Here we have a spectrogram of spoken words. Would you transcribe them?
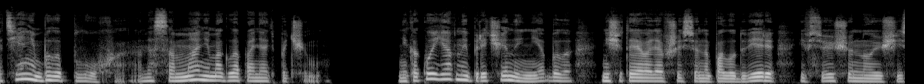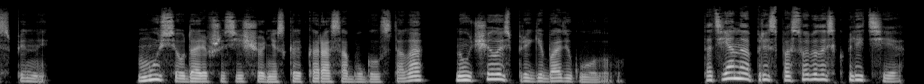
А Татьяне было плохо, она сама не могла понять, почему. Никакой явной причины не было, не считая валявшейся на полу двери и все еще ноющей спины. Муся, ударившись еще несколько раз об угол стола, научилась пригибать голову. Татьяна приспособилась к плите.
